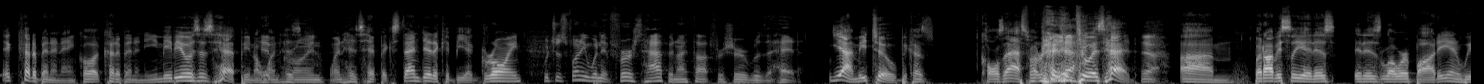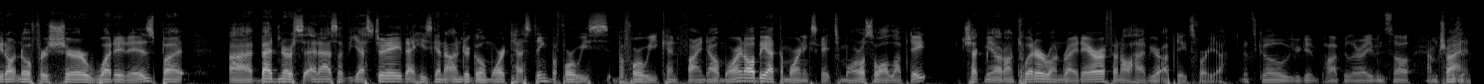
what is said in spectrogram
It could have been an ankle. It could have been a knee. Maybe it was his hip. You know, Hip, when his groin. when his hip extended, it could be a groin. Which was funny when it first happened. I thought for sure it was a head. Yeah, me too. Because Cole's ass went right Yeah. into his head. Yeah. Um, but obviously it is it is lower body, and we don't know for sure what it is. But uh, Bednar said as of yesterday that he's going to undergo more testing before we before we can find out more. And I'll be at the morning skate tomorrow, so I'll update. Check me out on Twitter, Run Right Aarif, and I'll have your updates for you. Let's go. You're getting popular. I even saw. I'm there's a- trying.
